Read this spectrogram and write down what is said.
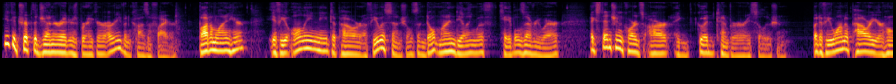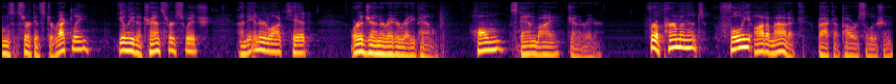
you could trip the generator's breaker or even cause a fire. Bottom line here, if you only need to power a few essentials and don't mind dealing with cables everywhere, extension cords are a good temporary solution. But if you want to power your home's circuits directly, you'll need a transfer switch, an interlock kit, or a generator-ready panel. Home standby generator. For a permanent, fully automatic backup power solution,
